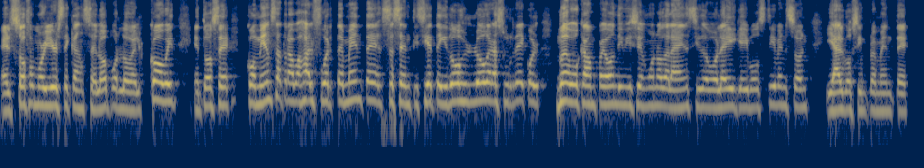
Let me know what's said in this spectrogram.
El sophomore year se canceló por lo del COVID. Entonces comienza a trabajar fuertemente. 67 y 2 logra su récord. Nuevo campeón División 1 de la NCAA, Gable Stevenson. Y algo simplemente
